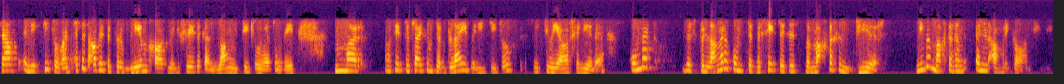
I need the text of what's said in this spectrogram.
selfs in die titel want ek het altyd 'n probleem gehad met die vreeslike lang titel wat ons het maar ons het besluit om te bly by die titel so 2 jaar gelede omdat dit belangrik om te besef dit is bemagtiging deur nie bemagtiging in Afrikaans nie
